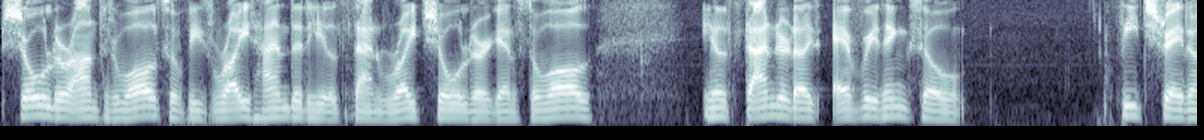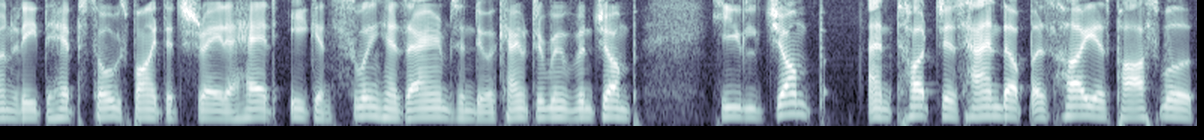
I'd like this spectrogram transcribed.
shoulder onto the wall. So if he's right handed, he'll stand right shoulder against the wall. He'll standardize everything. So feet straight underneath the hips, toes pointed straight ahead. He can swing his arms and do a counter movement jump. He'll jump and touch his hand up as high as possible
